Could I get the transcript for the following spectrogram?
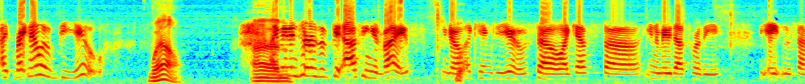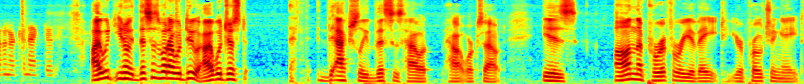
I, right now, it would be you. Well, um, I mean, in terms of asking advice, you know, Well- I came to you. So I guess, uh, you know, maybe that's where the, the eight and the seven are connected. I would, you know, this is what I would do. I would just, actually, this is how it how it works out. Is on the periphery of eight, you're approaching eight.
